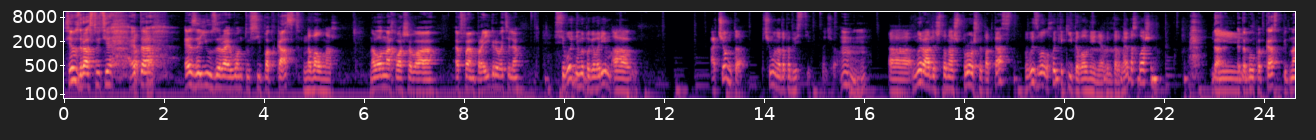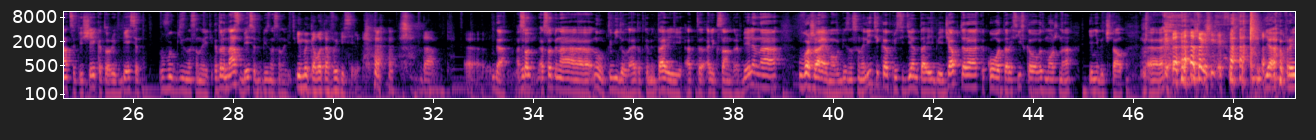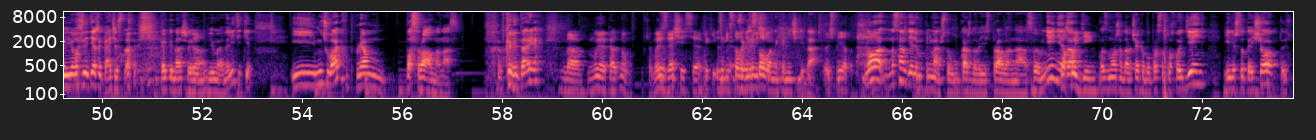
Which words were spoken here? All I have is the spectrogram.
Всем здравствуйте. Это As a User I Want to See подкаст На волнах. на волнах вашего FM проигрывателя. Сегодня мы поговорим о о чем-то, к чему надо подвести сначала. А, Мы рады, что наш прошлый подкаст вызвал хоть какие-то волнения в интернетах ваших. Да, И- это был подкаст 15 вещей, которые бесят в бизнес-аналитике, которые нас бесят в бизнес-аналитике. И мы кого-то выбесили. Да. Э, Да, осо- особенно, ну, ты видел, да, этот комментарий от Александра Белина, уважаемого бизнес-аналитика, президента IBA чаптера какого-то российского, возможно, я не дочитал. Э, Так же, как Я проявил все те же качества, как и наши любимые аналитики. И, ну, чувак прям посрал на нас в комментариях. Да, мы, ну, мы резвящиеся, какие заглистованные Заглистованные хомячки, да. хомячки. Очень приятно. Но на самом деле мы понимаем, что у каждого есть право на свое мнение. Плохой да. день. Возможно, да, у человека был просто плохой день или что-то еще. То есть,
